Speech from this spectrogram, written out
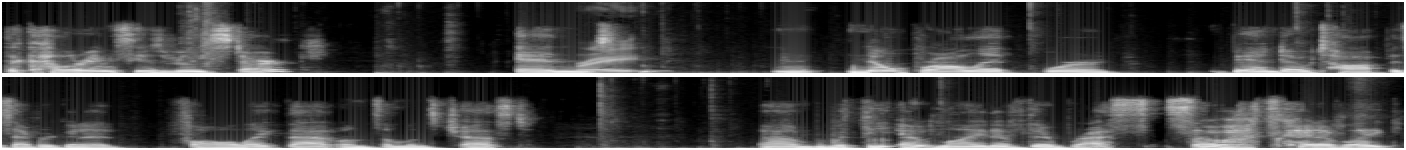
the coloring seems really stark, and Right. n- no bralette or bandeau top is ever going to fall like that on someone's chest um, with the outline of their breasts. So it's kind of like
